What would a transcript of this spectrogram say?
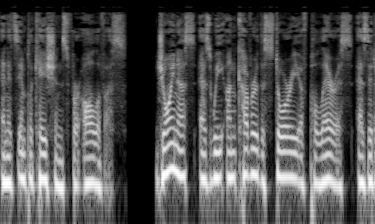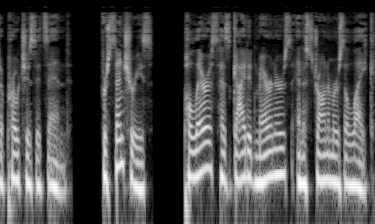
and its implications for all of us. Join us as we uncover the story of Polaris as it approaches its end. For centuries, Polaris has guided mariners and astronomers alike,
